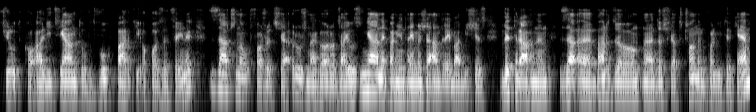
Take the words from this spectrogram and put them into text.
wśród koalicjantów dwóch partii opozycyjnych zaczną tworzyć się różnego rodzaju zmiany. Pamiętajmy, że Andrzej Babisz jest wytrawnym, za, e, bardzo e, doświadczonym politykiem,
